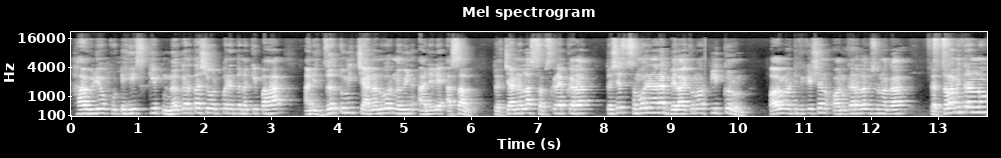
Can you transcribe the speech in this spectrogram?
हा व्हिडिओ कुठेही स्किप न करता शेवटपर्यंत नक्की पहा. आणि जर तुम्ही चॅनलवर नवीन आलेले असाल तर चॅनलला सबस्क्राईब करा. तसेच समोर येणाऱ्या बेल आयकॉनवर क्लिक करून ऑल नोटिफिकेशन ऑन करायला विसरू नका. तर चला मित्रांनो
